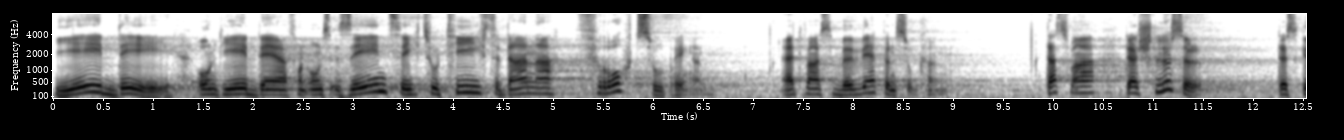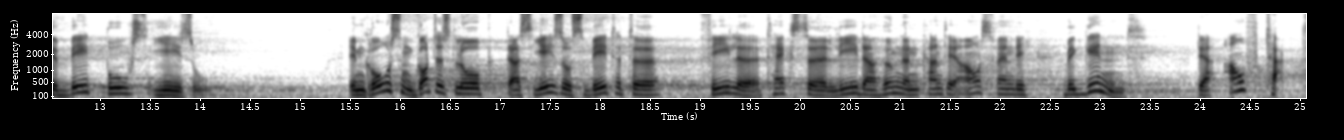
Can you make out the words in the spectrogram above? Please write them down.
Jede und jeder von uns sehnt sich zutiefst danach, Frucht zu bringen, etwas bewirken zu können. Das war der Schlüssel des Gebetbuchs Jesu. Im großen Gotteslob, das Jesus betete, viele Texte, Lieder, Hymnen kannte er auswendig, beginnt der Auftakt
